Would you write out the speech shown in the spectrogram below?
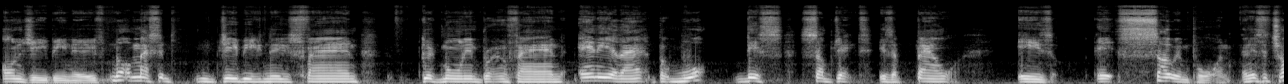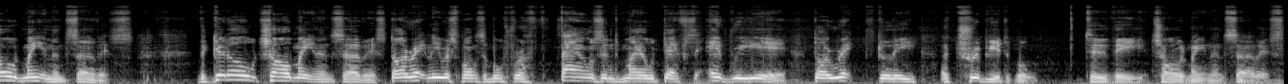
on GB News. Not a massive GB News fan, Good Morning Britain fan, any of that, but what this subject is about is it's so important, and it's a child maintenance service. The good old child maintenance service, directly responsible for a thousand male deaths every year, directly attributable to the child maintenance service.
